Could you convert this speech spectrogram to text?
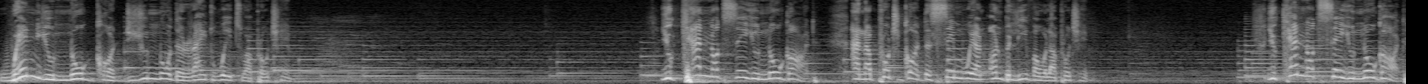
When you know God, do you know the right way to approach Him? You cannot say you know God and approach God the same way an unbeliever will approach Him. You cannot say you know God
